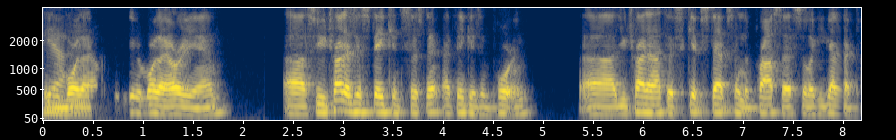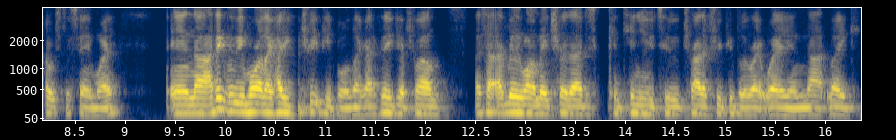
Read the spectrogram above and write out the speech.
Even Yeah. more than even more than I already am. Uh, so you try to just stay consistent. I think is important. Uh, you try not to skip steps in the process. So like you got to coach the same way. And uh, I think it would be more like how you treat people. Like I think if um, I really want to make sure that I just continue to try to treat people the right way and not like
